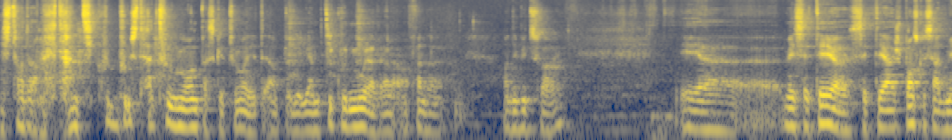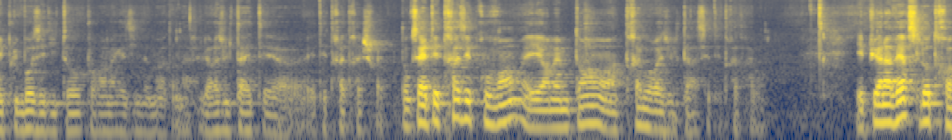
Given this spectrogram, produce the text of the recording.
histoire de remettre un petit coup de boost à tout le monde, parce que tout le monde était un peu. Il y a eu un petit coup de mou là, fin en début de soirée. Et, euh, mais c'était, euh, c'était, je pense que c'est un de mes plus beaux éditos pour un magazine de mode. le résultat était, euh, était très très chouette. Donc ça a été très éprouvant et en même temps un très beau résultat. C'était très très bon. Et puis à l'inverse, l'autre,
